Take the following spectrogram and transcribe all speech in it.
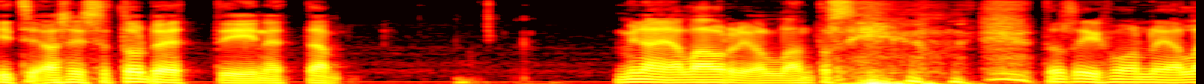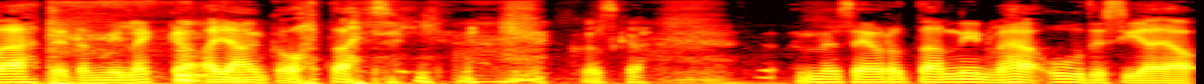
itse asiassa todettiin, että minä ja Lauri ollaan tosi, tosi huonoja lähteitä millekään ajankohtaisille, koska me seurataan niin vähän uutisia ja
